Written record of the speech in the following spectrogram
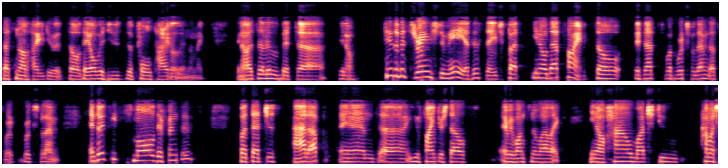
that's not how you do it. So they always use the full title. And I'm like, you know, it's a little bit, uh, you know, seems a bit strange to me at this stage, but you know, that's fine. So if that's what works for them, that's what works for them. And so it's these small differences, but that just add up and, uh, you find yourself every once in a while, like, you know, how much do, how much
